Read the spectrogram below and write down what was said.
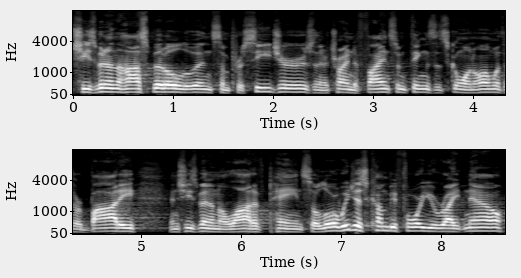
she's been in the hospital doing some procedures and they're trying to find some things that's going on with her body and she's been in a lot of pain. So lord we just come before you right now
